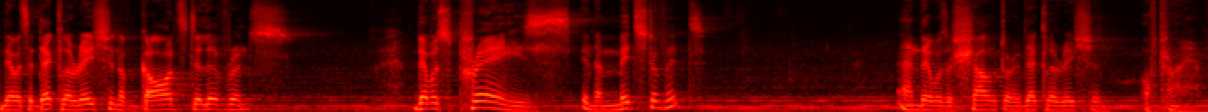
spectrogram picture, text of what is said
there was a declaration of God's deliverance, there was praise in the midst of it, and there was a shout or a declaration of triumph.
